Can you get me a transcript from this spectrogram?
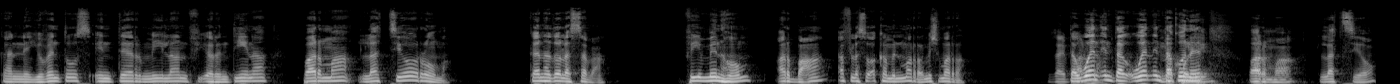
كان يوفنتوس انتر ميلان فيورنتينا بارما لاتسيو روما كان هدول السبعة. في منهم أربعة افلسوا أكم من مرة مش مرة. زي طب وين انت وين أنت كنت؟ بارما لاتسيو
